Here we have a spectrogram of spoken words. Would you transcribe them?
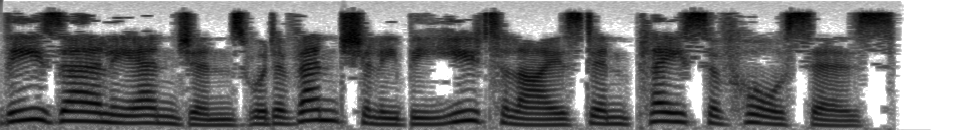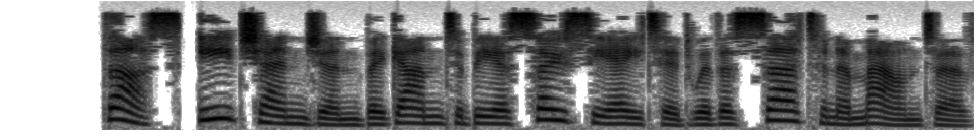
these early engines would eventually be utilized in place of horses. Thus, each engine began to be associated with a certain amount of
